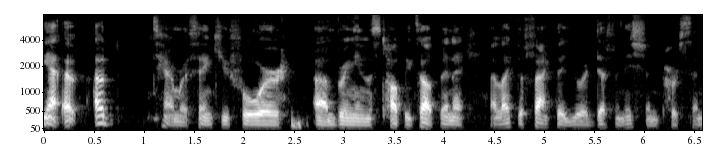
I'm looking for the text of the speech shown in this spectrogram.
yeah, I, uh, I, uh, Tamara, thank you for um, bringing this topic up. And I, I, like the fact that you're a definition person.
